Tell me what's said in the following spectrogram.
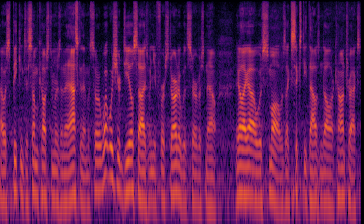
I was speaking to some customers and asking them, so what was your deal size when you first started with ServiceNow? They're like, oh, it was small, it was like $60,000 contracts.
